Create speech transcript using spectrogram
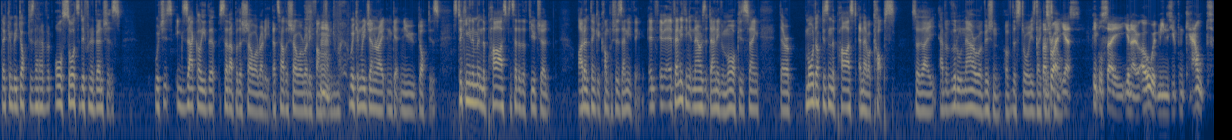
There can be doctors that have all sorts of different adventures, which is exactly the setup of the show already. That's how the show already hmm. functioned. We can regenerate and get new doctors. Sticking them in the past instead of the future, I don't think accomplishes anything. If, if, anything, it narrows it down even more because it's saying there are more doctors in the past and they were cops, so they have a little narrower vision of the stories they can That's tell. right. Yes, people say you know, oh, it means you can count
